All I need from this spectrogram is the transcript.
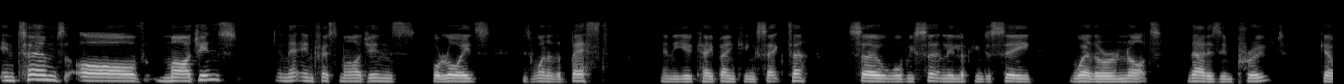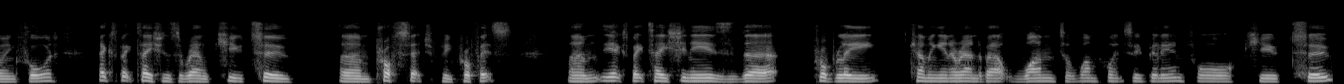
in terms of margins, net interest margins for Lloyd's is one of the best in the UK banking sector. So we'll be certainly looking to see whether or not that is improved going forward. Expectations around Q2 um, profit statutory profits. Um, the expectation is that probably coming in around about 1 to 1.2 billion for Q2.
